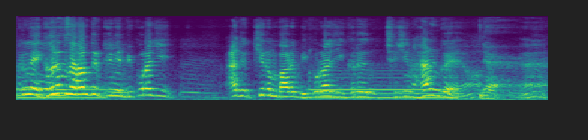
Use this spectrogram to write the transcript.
아- 근데 그런 사람들끼리 미꾸라지, 음. 아주 기름 바른 미꾸라지 그런 처신을 하는 거예요. 네. 예.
